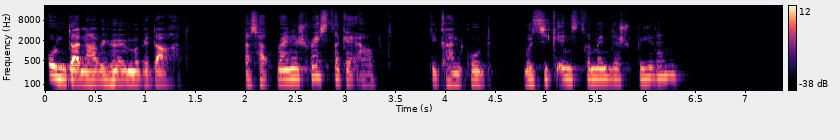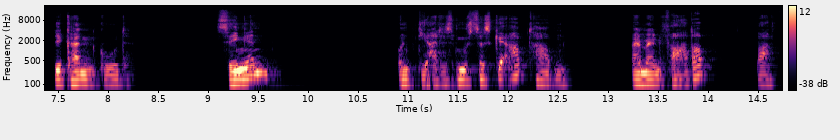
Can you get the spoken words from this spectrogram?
Und dann habe ich mir immer gedacht, das hat meine Schwester geerbt. Die kann gut Musikinstrumente spielen, die kann gut singen und die hat es, muss das geerbt haben. Weil mein Vater war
